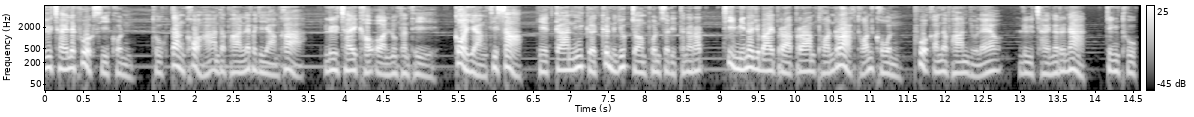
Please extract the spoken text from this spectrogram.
ลือชัยและพวกสี่คนถูกตั้งข้อหาอันธพาลและพยายามฆ่า ลือชัยเขาอ่อนลงทันที ก็อย่างที่ทราบ เหตุการณ์นี้เกิดขึ้นในยุคจอมพลสฤษดิ์ธนรัตน์ที่มีนโยบายปราบปรามถอนรากถอนโคน พวกอันธพาลอยู่แล้ว ลือชัยนรนาถจึงถูก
